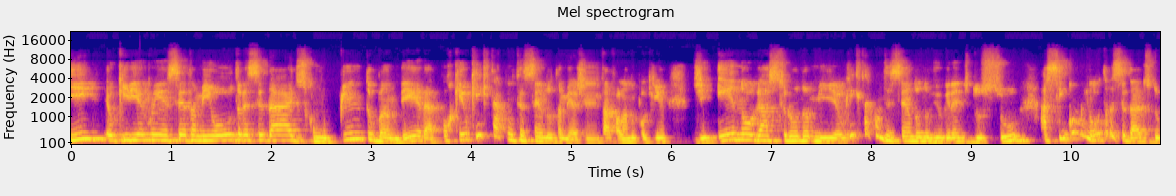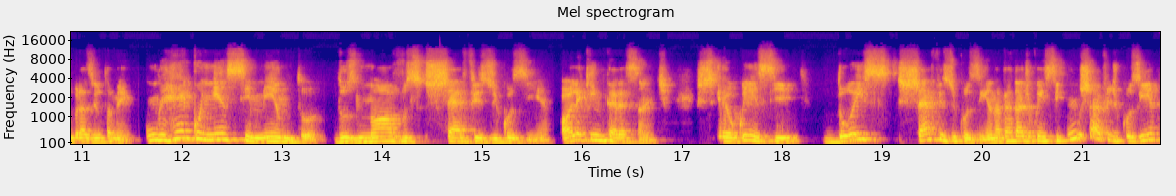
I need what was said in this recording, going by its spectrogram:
E eu queria conhecer também outras cidades, como Pinto Bandeira, porque o que está acontecendo também? A gente está falando um pouquinho de enogastronomia. O que está acontecendo no Rio Grande do Sul, assim como em outras cidades do Brasil também? Um reconhecimento conhecimento dos novos chefes de cozinha. Olha que interessante. Eu conheci dois chefes de cozinha. Na verdade, eu conheci um chefe de cozinha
